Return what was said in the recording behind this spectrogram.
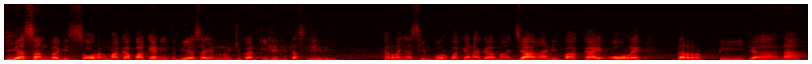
hiasan bagi seseorang. Maka pakaian itu biasanya menunjukkan identitas diri. Karenanya simbol pakaian agama jangan dipakai oleh terpidana.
